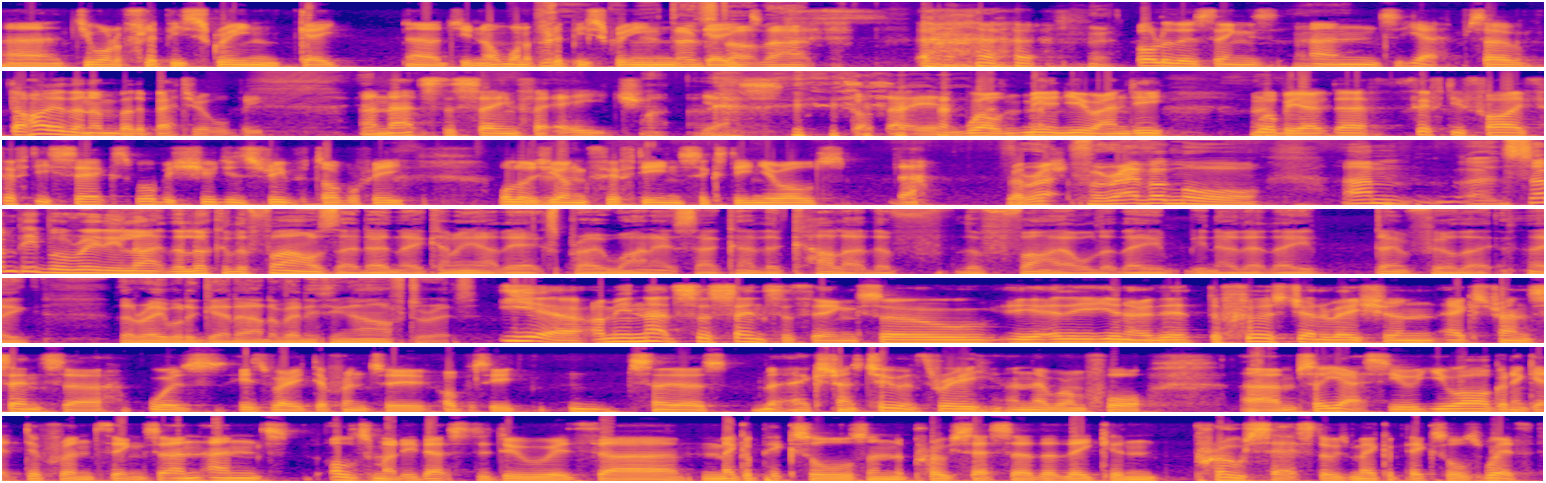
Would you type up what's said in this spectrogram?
uh, do you want a flippy screen gate uh, do you not want a flippy screen? Don't gate? start that. all of those things. Yeah. And yeah, so the higher the number, the better it will be. And that's the same for age. Yes, got that in. Well, me and you, Andy, we'll be out there 55, 56. We'll be shooting street photography. All those young 15, 16 year olds. Ah, For, forevermore. Um, uh, some people really like the look of the files, though, don't they? Coming out the X Pro One, it's that kind of the color, the the file that they, you know, that they don't feel that they they're able to get out of anything after it. Yeah, I mean that's a sensor thing. So you know the the first generation X-Trans sensor was is very different to obviously X-Trans two and three, and then we're on four. Um, so yes, you you are going to get different things, and and ultimately that's to do with uh, megapixels and the processor that they can process those megapixels with.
